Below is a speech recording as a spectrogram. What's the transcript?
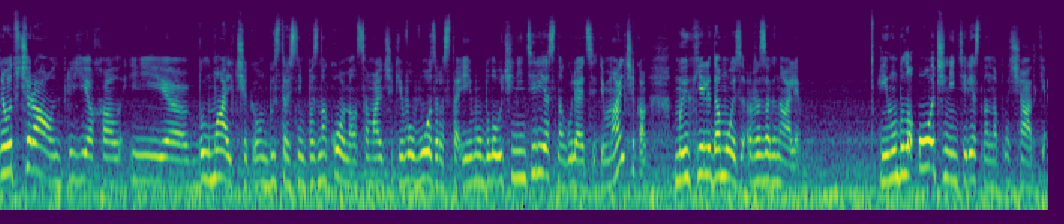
И вот вчера он приехал, и э, был мальчик, и он быстро с ним познакомился, мальчик его возраста, и ему было очень интересно гулять с этим мальчиком. Мы их еле домой разогнали. Ему было очень интересно на площадке.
